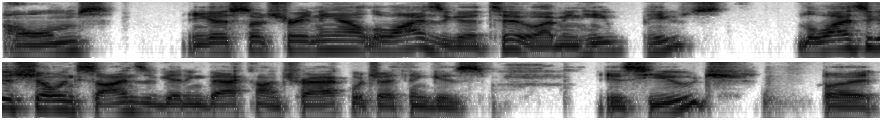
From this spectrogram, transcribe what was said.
Holmes. You got to start straightening out Loaisiga too. I mean he he was Loaisiga showing signs of getting back on track, which I think is is huge. But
